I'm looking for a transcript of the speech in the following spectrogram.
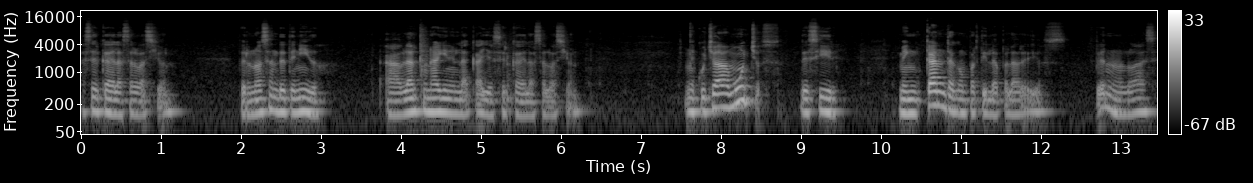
acerca de la salvación, pero no se han detenido a hablar con alguien en la calle acerca de la salvación. He escuchado a muchos decir, me encanta compartir la palabra de Dios, pero no lo hacen.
